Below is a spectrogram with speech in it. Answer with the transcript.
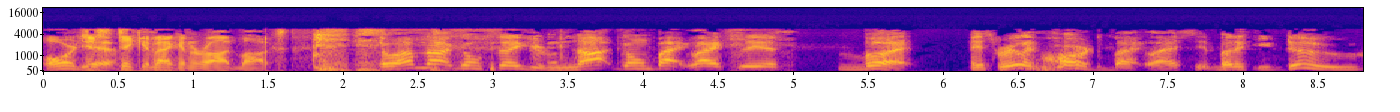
Or just Yeah. stick it back in the rod box. so I'm not going to say you're not going to backlash this, but it's really hard to backlash it. But if you do,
